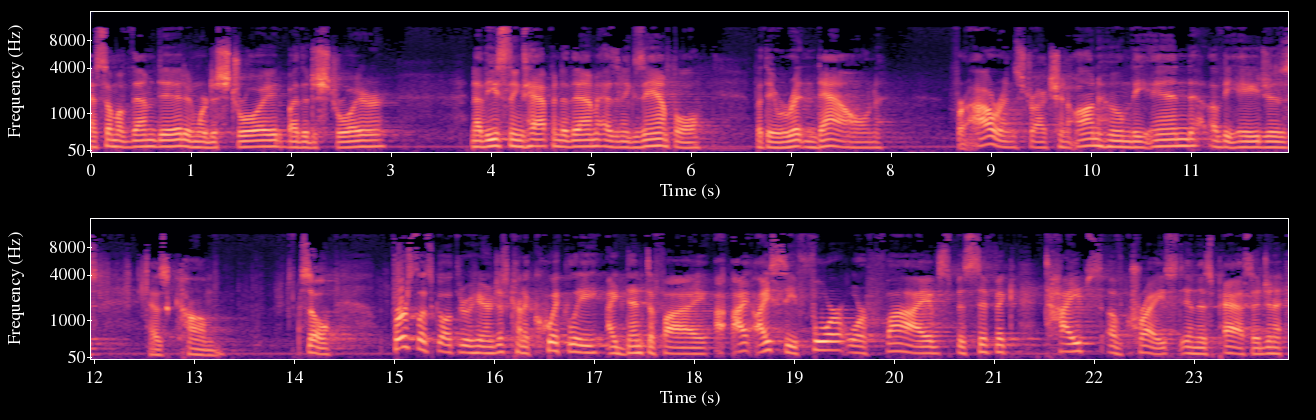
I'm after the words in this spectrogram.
as some of them did and were destroyed by the destroyer. Now, these things happened to them as an example, but they were written down for our instruction, on whom the end of the ages has come. So, first let's go through here and just kind of quickly identify. I, I see four or five specific types of Christ in this passage, and a,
